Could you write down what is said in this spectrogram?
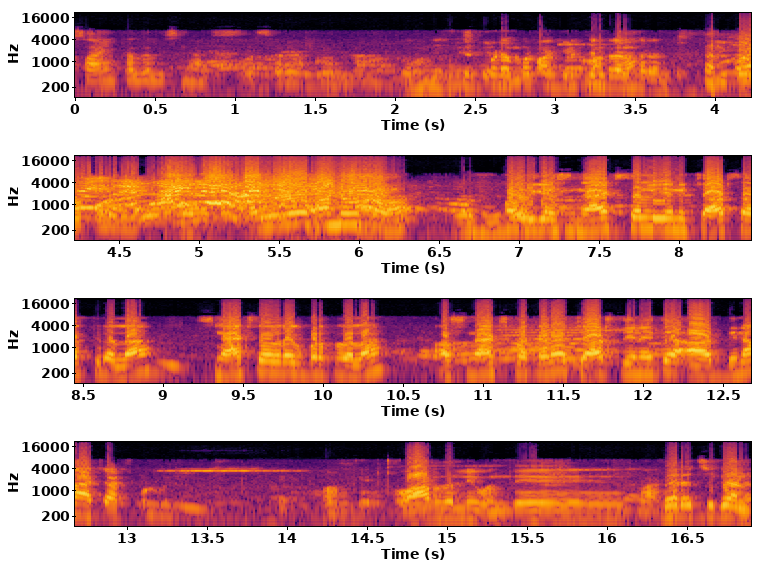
ಸಾಯಂಕಾಲದಲ್ಲಿ ಸ್ನಾಕ್ಸ್ ಸರಿಯಾಗಿ ಕೊಡೋದಿಲ್ಲ. ಅವರಿಗೆ ಸ್ನಾಕ್ಸ್ ಅಲ್ಲಿ ಏನು ಚಾಟ್ಸ್ ಹಾಕ್ತಿರಲ್ಲ ಸ್ನಾಕ್ಸ್ ಅದ್ರಾಗ ಬರ್ತದಲ್ಲ ಆ ಸ್ನಾಕ್ಸ್ ಪ್ರಕಾರ ಚಾಟ್ಸ್ ಏನೈತೆ ಆ ದಿನ ಆ ಚಾಟ್ಸ್ ಕೊಡ್ಬೇಕು. ಓಕೆ ವಾರದಲ್ಲಿ ಒಂದೇ ಬಾರಿ ಬೇರೆ ಚಿಕನ್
